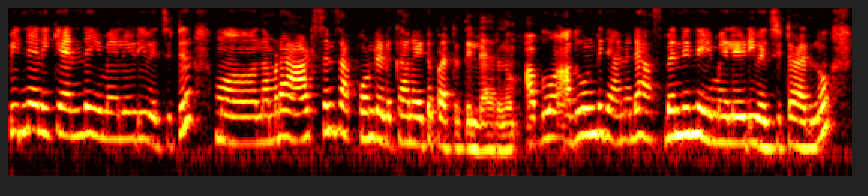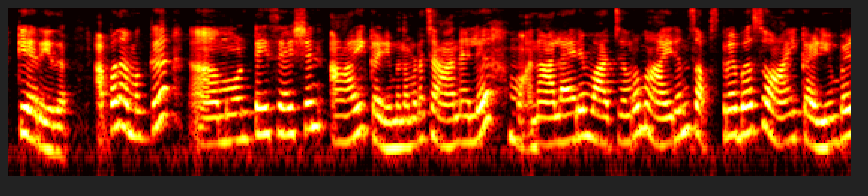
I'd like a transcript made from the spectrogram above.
പിന്നെ എനിക്ക് എന്റെ ഇമെയിൽ ഐ ഡി വെച്ചിട്ട് നമ്മുടെ ആഡ്സൻസ് അക്കൗണ്ട് എടുക്കാനായിട്ട് പറ്റത്തില്ലായിരുന്നു. അപ്പോൾ അതുകൊണ്ട് ഞാൻ എന്റെ ഹസ്ബൻഡിന്റെ ഇമെയിൽ ഐ ഡി വെച്ചിട്ടായിരുന്നു കയറിയത് അപ്പോൾ നമുക്ക് മോണിറ്റൈസേഷൻ ആയി കഴിയുമ്പോൾ നമ്മുടെ ചാനൽ നാലായിരം വാച്ചവറും ആയിരം സബ്സ്ക്രൈബേഴ്സും ആയി കഴിയുമ്പോൾ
